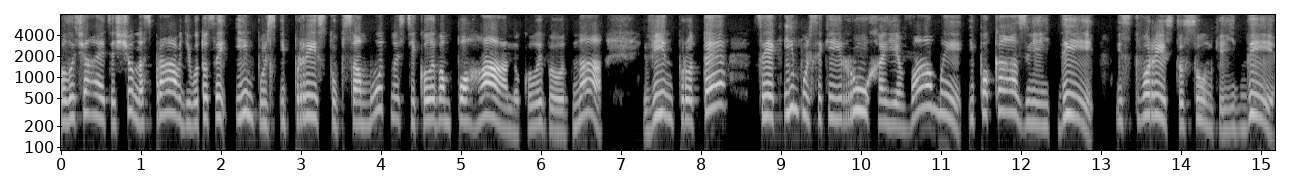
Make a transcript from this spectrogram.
виходить, що насправді от оцей імпульс і приступ самотності, коли вам погано, коли ви одна, він про те, це як імпульс, який рухає вами і показує, йди і створи стосунки, йди,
